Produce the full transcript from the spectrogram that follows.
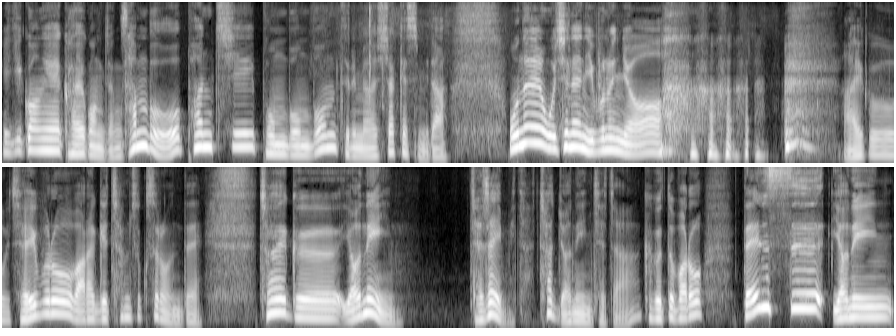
이기광의 가요광장 3부 펀치 봄봄봄 들으며 시작했습니다. 오늘 오시는 이분은요. 아이고, 제 입으로 말하기 참 쑥스러운데, 저의 그 연예인, 제자입니다. 첫 연예인 제자. 그것도 바로 댄스 연예인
